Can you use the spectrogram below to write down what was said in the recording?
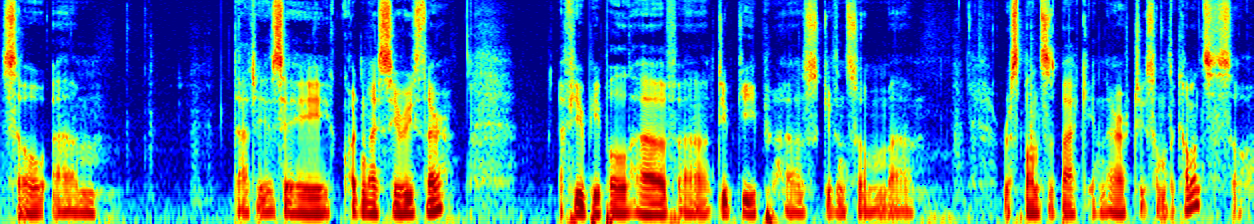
So um, that is a quite a nice series there. A few people have uh, DeepGeek has given some. Uh, responses back in there to some of the comments. So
